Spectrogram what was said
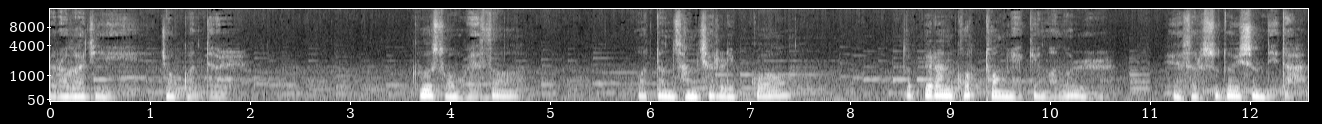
여러 가지 조건들 그 속에서 어떤 상처를 입고 특별한 고통의 경험을 했을 수도 있습니다.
